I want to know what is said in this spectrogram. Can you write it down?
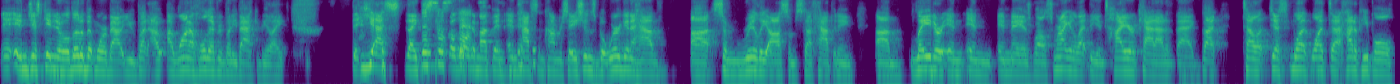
in just getting to know a little bit more about you? But I, I want to hold everybody back and be like, yes, like go look them up and, and have some conversations, but we're gonna have uh, some really awesome stuff happening um, later in in in May as well. So we're not going to let the entire cat out of the bag, but tell it just what what uh, how do people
